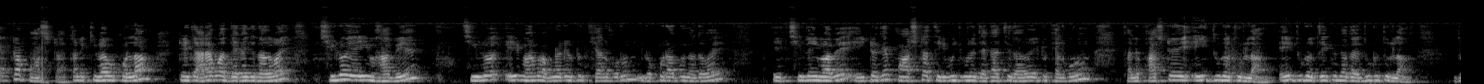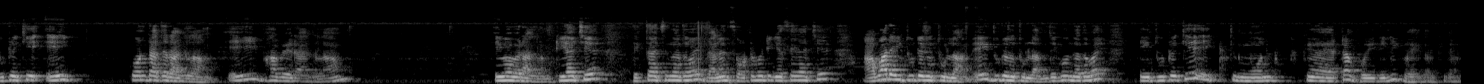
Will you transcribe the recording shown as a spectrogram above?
একটা পাঁচটা। তাহলে কীভাবে করলাম? ঠিক আছে আরেকবার দেখা যায় দাদাভাই, ছিল এইভাবে ছিল এইভাবে আপনারা একটু খেয়াল করুন, লক্ষ্য রাখুন দাদাভাই। এই ছিল এইভাবে, এইটাকে পাঁচটা ত্রিভুজ করে দেখাচ্ছি দাদা একটু খেয়াল করুন। তাহলে ফার্স্টে এই দুটো তুললাম, এই দুটো দেখুন দাদা, দুটো তুললাম। দুটোকে এই কোনটাতে রাখলাম? এইভাবে রাখলাম। এইভাবে রাখলাম, ঠিক আছে? দেখতে পাচ্ছেন দাদাভাই ব্যালেন্স অটোমেটিক এসে গেছে। আবার এই দুটোকে তুললাম, এই দুটোকে তুললাম। দেখুন দাদাভাই, এই দুটোকে এই মন, একটা ভরিয়ে দিলেই হয়ে গেল কিরম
